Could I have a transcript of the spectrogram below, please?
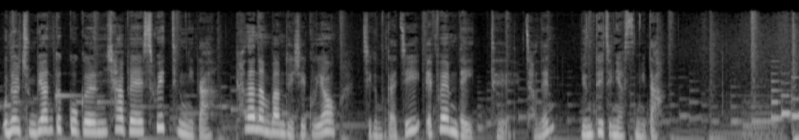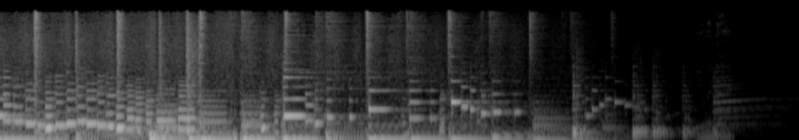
오늘 준비한 끝곡은 샵의 스위트입니다. 편안한 밤 되시고요. 지금까지 FM데이트. 저는 윤태진이었습니다.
